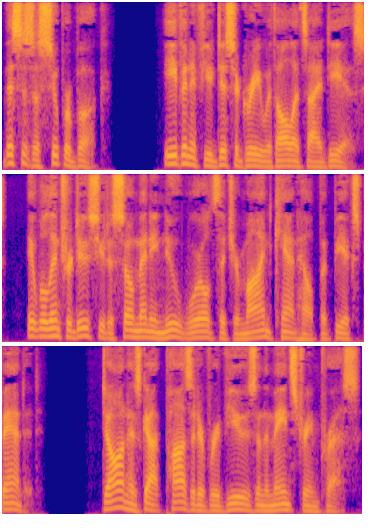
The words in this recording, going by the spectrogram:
this is a super book. Even if you disagree with all its ideas, it will introduce you to so many new worlds that your mind can't help but be expanded. Dawn has got positive reviews in the mainstream press.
